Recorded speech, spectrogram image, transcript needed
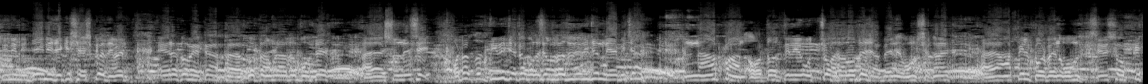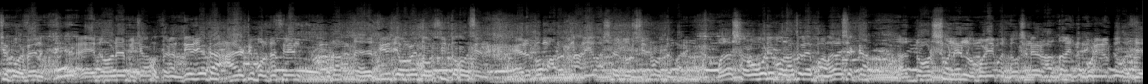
তিনি নিজেই নিজেকে শেষ করে দেবেন। এরকম একটা কথা আমরা বলতে শুনেছি। অর্থাৎ তিনি যেটা বলেছেন অর্থাৎ যদি নিজের ন্যায় বিচার না পান অর্থাৎ তিনি উচ্চ আদালতে যাবেন এবং সেখানে আপিল করবেন এবং সব কিছু করবেন এই ধরনের বিচার হত্যাকাণ্ড তিনি যেটা আরেকটি বলতেছিলেন তিনি যেভাবে দর্শিত হয়েছেন, এরকম আরও নারীও আসলে দর্শিত হতে পারে। অর্থাৎ সর্বোপরি বলা চলে বাংলাদেশ একটা দর্শনের নগরী বা দর্শনের রাজধানীতে পরিণত হয়েছে।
